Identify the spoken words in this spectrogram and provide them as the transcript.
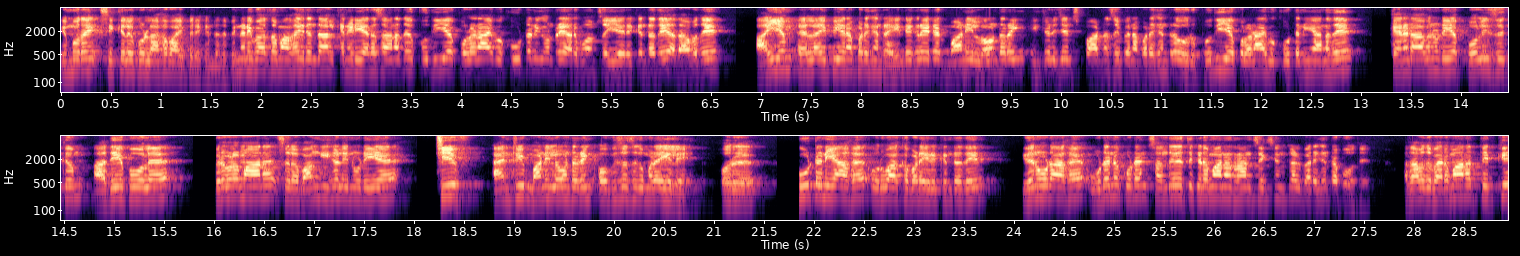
இம்முறை சிக்கலுக்குள்ளாக வாய்ப்பு இருக்கின்றது பின்னணி பார்த்தமாக இருந்தால் கனடிய அரசானது புதிய புலனாய்வு கூட்டணி ஒன்றை அறிமுகம் செய்ய இருக்கின்றது. அதாவது I M L I P எனப்படுகின்ற integrated money laundering intelligence partnership எனப்படுகின்ற ஒரு புதிய புலனாய்வு கூட்டணியானது கனடாவினுடைய போலீஸுக்கும் அதே போல பிரபலமான சில வங்கிகளினுடைய சீஃப் ஆன்டி மணி லாண்டரிங் ஆஃபீஸர்ஸுக்கும் இடையிலே ஒரு கூட்டணியாக உருவாக்கப்பட இருக்கின்றது. இதனூடாக உடனுக்குடன் சந்தேகத்துக்கிடமான டிரான்சாக்ஷன்கள் வருகின்ற போது அதாவது வருமானத்திற்கு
